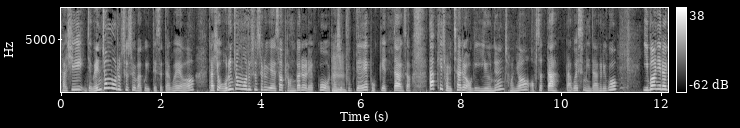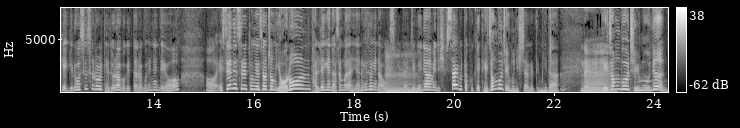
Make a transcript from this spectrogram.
다시 이제 왼쪽 무릎 수술을 받고 입대했었다고 해요. 다시 오른쪽 무릎 수술을 위해서 병가를 냈고 다시 음. 북대에 복귀했다. 그래서 딱히 절차를 어기 이유는 전혀 없었다라고 했습니다. 그리고 이번 일을 계기로 스스로를 되돌아보겠다라고 했는데요. 어, SNS를 통해서 좀 여론 달래기에 나선 것 아니냐는 해석이 나오고 음. 있습니다. 이제 왜냐하면 이제 14일부터 국회 대정부 질문이 시작이 됩니다. 네. 대정부 질문은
